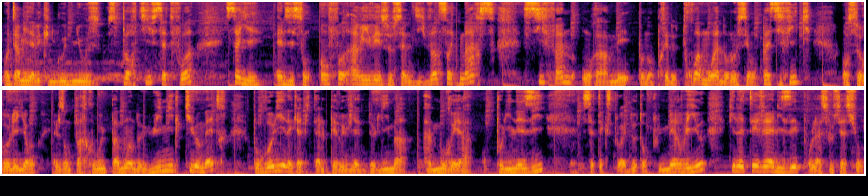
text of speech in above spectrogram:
On termine avec une good news sportive cette fois. Ça y est, elles y sont enfin arrivées ce samedi 25 mars. Six femmes ont ramé pendant près de trois mois dans l'océan Pacifique. En se relayant, elles ont parcouru pas moins de 8000 km pour relier la capitale péruvienne de Lima à Moorea en Polynésie. Cet exploit est d'autant plus merveilleux qu'il a été réalisé pour l'association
